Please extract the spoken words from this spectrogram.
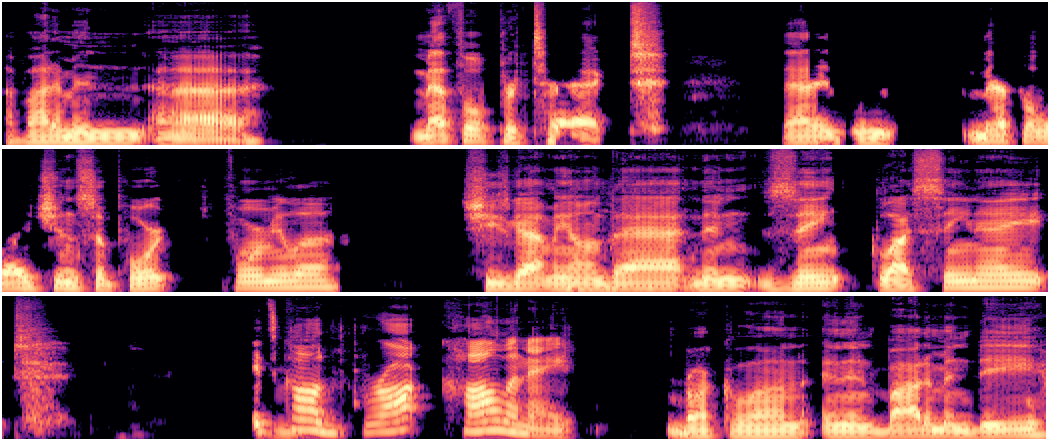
a vitamin uh, methyl protect. That is a methylation support formula. She's got me on that. And then zinc glycinate, It's called Brock Colonate. broccolon, and then vitamin D,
